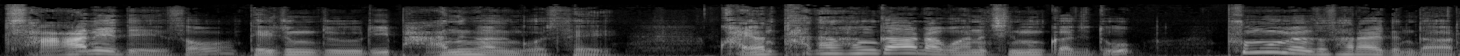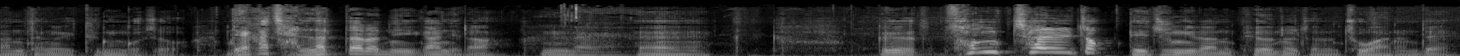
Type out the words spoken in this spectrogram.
사안에 대해서 대중들이 반응하는 것에 과연 타당한가라고 하는 질문까지도 품으면서 살아야 된다라는 생각이 드는 거죠. 내가 잘났다라는 얘기가 아니라 네. 예. 그 성찰적 대중이라는 표현을 저는 좋아하는데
